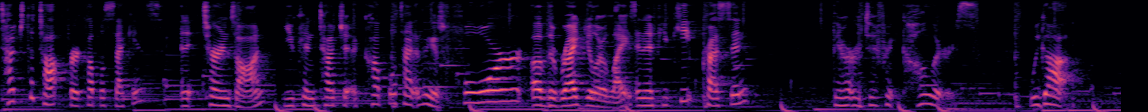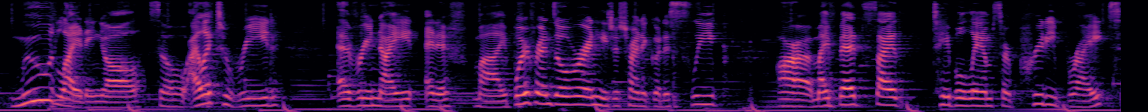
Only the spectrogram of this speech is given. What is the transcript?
Touch the top for a couple seconds and it turns on. You can touch it a couple times. I think there's four of the regular lights. And if you keep pressing, there are different colors. We got mood lighting, y'all. So I like to read every night. And if my boyfriend's over and he's just trying to go to sleep, uh, my bedside table lamps are pretty bright.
